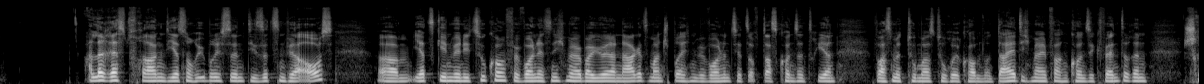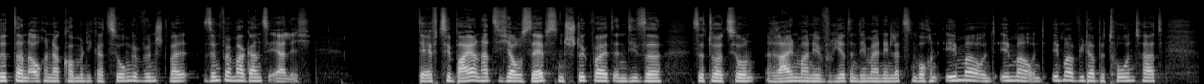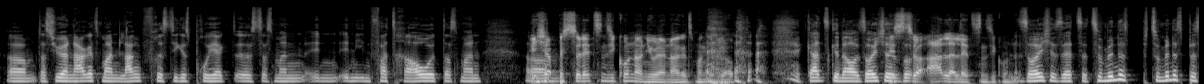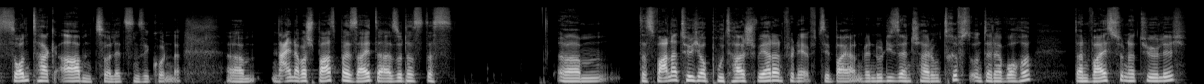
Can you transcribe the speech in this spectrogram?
alle Restfragen, die jetzt noch übrig sind, die sitzen wir aus. Ähm, jetzt gehen wir in die Zukunft. Wir wollen jetzt nicht mehr über Julian Nagelsmann sprechen. Wir wollen uns jetzt auf das konzentrieren, was mit Thomas Tuchel kommt. Und da hätte ich mir einfach einen konsequenteren Schritt dann auch in der Kommunikation gewünscht, weil, sind wir mal ganz ehrlich, der FC Bayern hat sich ja auch selbst ein Stück weit in diese Situation reinmanövriert, indem er in den letzten Wochen immer und immer und immer wieder betont hat, ähm, dass Jürgen Nagelsmann ein langfristiges Projekt ist, dass man in, in ihn vertraut, dass man. Ähm, ich habe bis zur letzten Sekunde an Julian Nagelsmann geglaubt. ganz genau, solche. Bis so, zur allerletzten Sekunde. Solche Sätze, zumindest, zumindest bis Sonntagabend zur letzten Sekunde. Ähm, nein, aber Spaß beiseite. Also, das, das, ähm, das war natürlich auch brutal schwer dann für den FC Bayern. Wenn du diese Entscheidung triffst unter der Woche, dann weißt du natürlich,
